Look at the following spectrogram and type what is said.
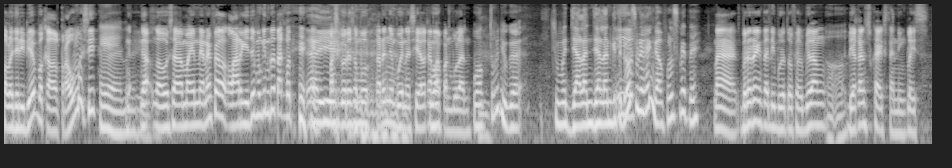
kalau jadi dia bakal trauma sih. Iya, bener. Nggak nggak usah main NFL, lari aja mungkin gue takut. iya. Pas gue udah sembuh karena nyembuhin ACL kan 8 bulan. Walkthrough juga cuma jalan-jalan gitu Iya. doang sebenarnya nggak full speed ya. Nah, bener yang tadi Bro Tofel bilang, dia kan suka extending plays.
